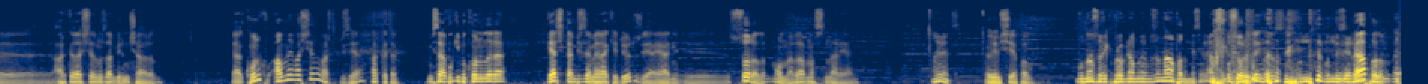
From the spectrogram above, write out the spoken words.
e, arkadaşlarımızdan birini çağıralım. Ya konuk almaya başlayalım artık biz ya hakikaten. Mesela bu gibi konulara gerçekten biz de merak ediyoruz ya yani e, soralım onlar da anlatsınlar yani. Evet. Öyle bir şey yapalım. Bundan sonraki programlarımızda ne yapalım mesela? Bu soruyu da bunun, bunun üzerine. ne yapalım? E,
